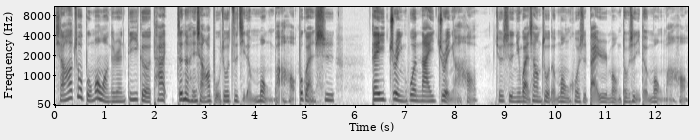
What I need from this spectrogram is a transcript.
想要做捕梦网的人，第一个他真的很想要捕捉自己的梦吧？哈，不管是 day dream 或 night dream 啊，哈，就是你晚上做的梦或是白日梦，都是你的梦嘛？哈，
